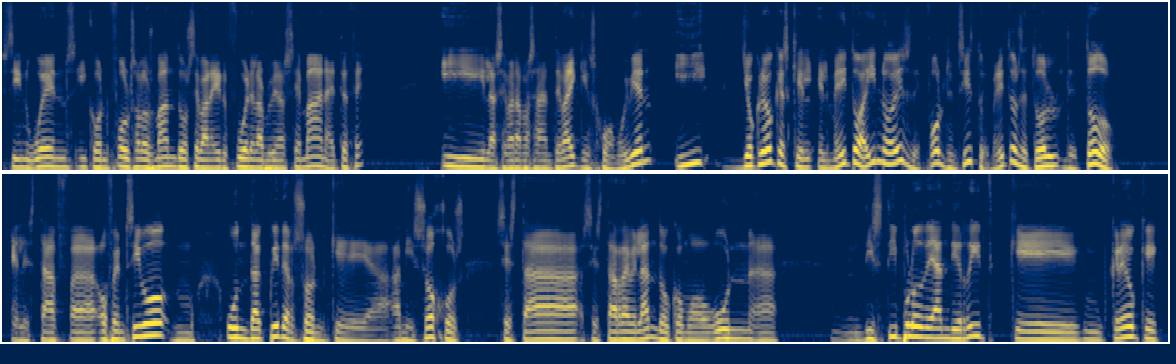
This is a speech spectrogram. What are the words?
sin Wens y con Falls a los mandos se van a ir fuera la primera semana, etc. Y la semana pasada ante Vikings jugó muy bien. Y yo creo que es que el, mérito ahí no es de Falls, insisto, el mérito es de todo, de todo el staff uh, ofensivo, mm, un Doug Peterson que a, mis ojos se está, se está revelando como un uh, discípulo de Andy Reid que mm, creo que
